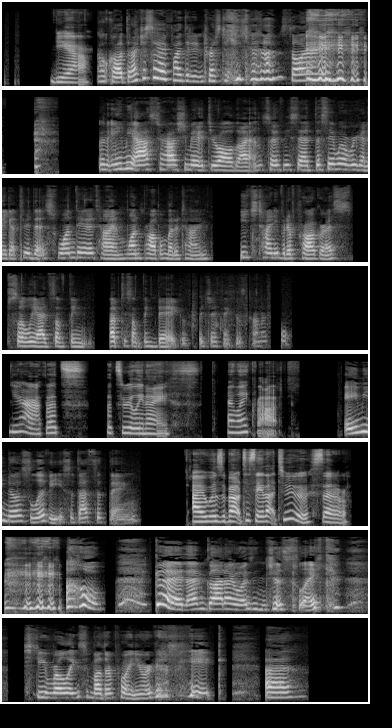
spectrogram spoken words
Yeah. Oh god, did I just say I find it interesting again? I'm sorry. when Amy asked her how she made it through all of that, and Sophie said, The same way we're gonna get through this, one day at a time, one problem at a time each tiny bit of progress slowly adds something up to something big, which I think is kind of cool. Yeah, that's that's really nice. I like that. Amy knows Livy, so that's a thing. I was about to say that too, so. Oh, good. I'm glad I wasn't just like steamrolling some other point you were gonna make. Uh,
